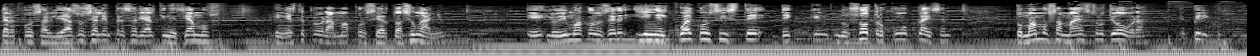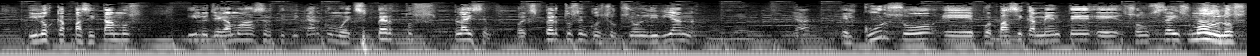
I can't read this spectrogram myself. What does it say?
de responsabilidad social y empresarial que iniciamos en este programa, por cierto, hace un año. Eh, lo dimos a conocer y en el cual consiste de que nosotros como Pleisen tomamos a maestros de obra empíricos y los capacitamos y los llegamos a certificar como expertos Pleisen o expertos en construcción liviana. ¿Ya? El curso, eh, pues básicamente eh, son seis módulos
